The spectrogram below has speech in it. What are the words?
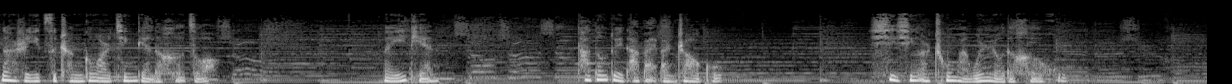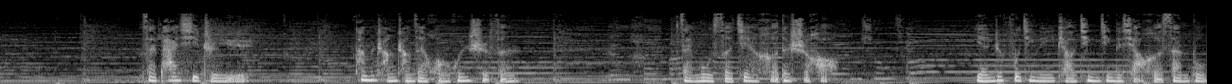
那是一次成功而经典的合作。每一天，他都对他百般照顾，细心而充满温柔的呵护。在拍戏之余，他们常常在黄昏时分，在暮色渐合的时候。沿着附近的一条静静的小河散步，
